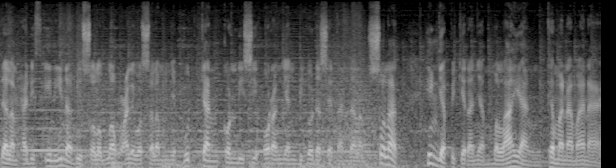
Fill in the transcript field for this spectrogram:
Dalam hadis ini Nabi Shallallahu Alaihi Wasallam menyebutkan kondisi orang yang digoda setan dalam sholat hingga pikirannya melayang ke mana-mana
